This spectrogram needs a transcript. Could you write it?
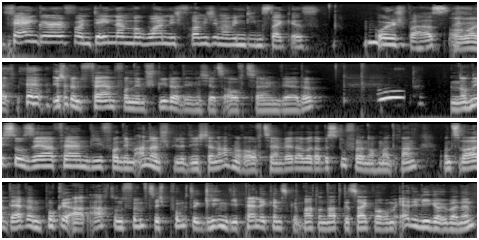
Fangirl von Day Number One. Ich freue mich immer, wenn Dienstag ist. Ohne Spaß. Alright. Ich bin Fan von dem Spieler, den ich jetzt aufzählen werde. Noch nicht so sehr Fan wie von dem anderen Spieler, den ich danach noch aufzählen werde, aber da bist du vorher nochmal dran. Und zwar Devin Booker hat 58 Punkte gegen die Pelicans gemacht und hat gezeigt, warum er die Liga übernimmt.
